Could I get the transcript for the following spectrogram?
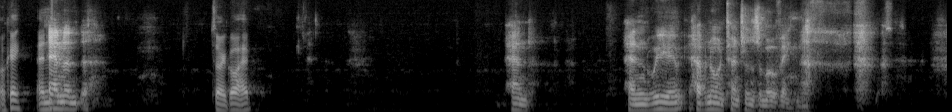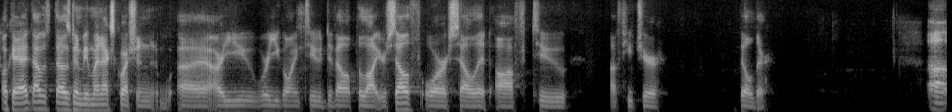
Okay, and and uh, sorry, go ahead. And and we have no intentions of moving. Okay, that was that was going to be my next question. Uh, are you were you going to develop the lot yourself or sell it off to a future builder? Uh,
